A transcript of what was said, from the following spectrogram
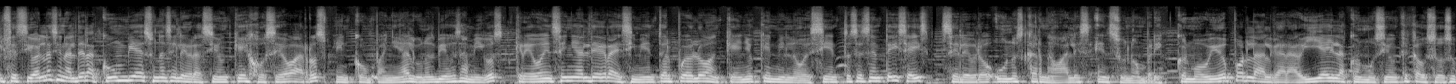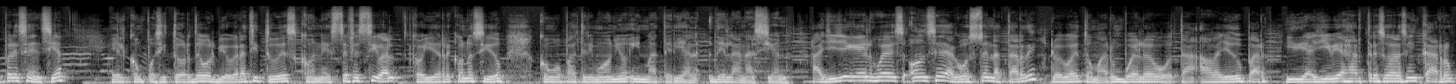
El Festival Nacional de la Cumbia es una celebración que José Barros, en compañía de algunos viejos amigos, creó en señal de agradecimiento al pueblo banqueño que en 1966 celebró unos carnavales en su nombre. Conmovido por la algarabía y la conmoción que causó su presencia, el compositor devolvió gratitudes con este festival que hoy es reconocido como Patrimonio Inmaterial de la Nación. Allí llegué el jueves 11 de agosto en la tarde, luego de tomar un vuelo de Bogotá a Valledupar y de allí viajar tres horas en carro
